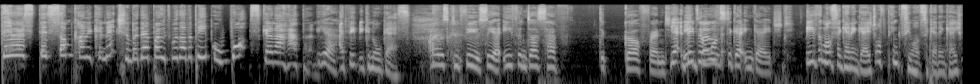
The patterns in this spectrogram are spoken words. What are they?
there's there's some kind of connection, but they're both with other people. What's gonna happen? Yeah. I think we can all guess. I was confused. So yeah, Ethan does have the girlfriend. Yeah, they Ethan both- wants to get engaged. Ethan wants to get engaged, or thinks he wants to get engaged.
